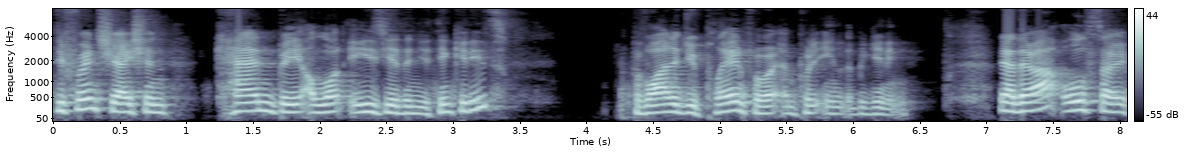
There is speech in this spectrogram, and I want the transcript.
Differentiation can be a lot easier than you think it is, provided you plan for it and put it in at the beginning. Now, there are also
